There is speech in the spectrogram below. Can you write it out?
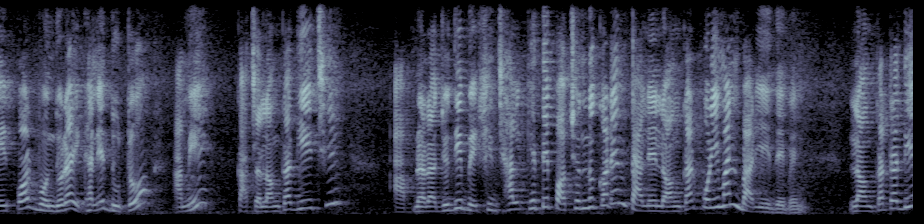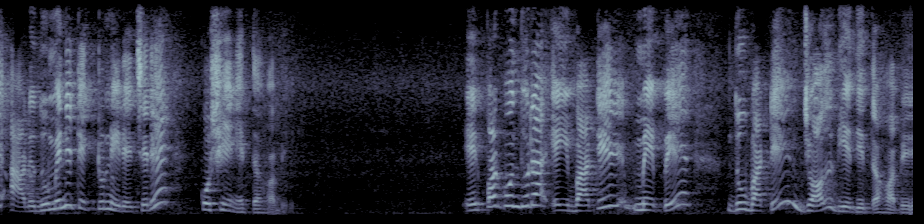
এরপর বন্ধুরা এখানে দুটো আমি কাঁচা লঙ্কা দিয়েছি। আপনারা যদি বেশি ঝাল খেতে পছন্দ করেন, তাহলে লঙ্কার পরিমাণ বাড়িয়ে দেবেন। লঙ্কাটা দিয়ে আরও দু মিনিট একটু নেড়ে চেড়ে কষিয়ে নিতে হবে। এরপর বন্ধুরা এই বাটির মেপে দু বাটি জল দিয়ে দিতে হবে।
